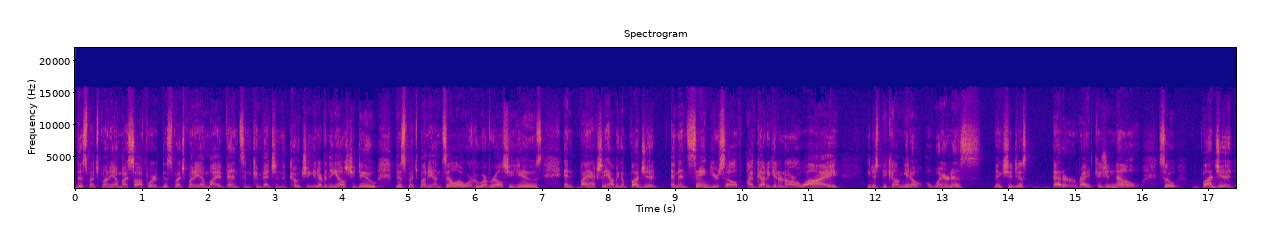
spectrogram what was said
this much money on my software, this much money on my events and conventions and coaching and everything else you do, this much money on Zillow or whoever else you use. And by actually having a budget and then saying to yourself, I've got to get an ROI, you just become, you know, awareness, makes you just better, right? Because you know. So budget,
